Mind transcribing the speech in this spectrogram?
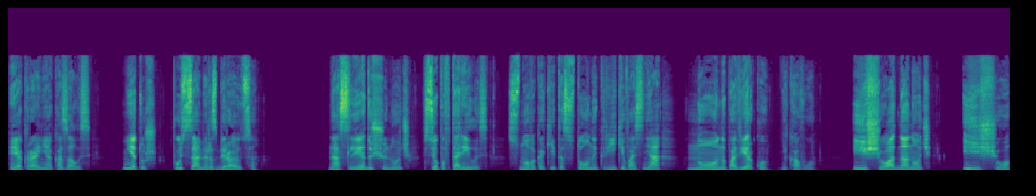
я крайне оказалась. Нет уж, пусть сами разбираются. На следующую ночь все повторилось. Снова какие-то стоны, крики, возня, но на поверку никого. И еще одна ночь, и еще.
